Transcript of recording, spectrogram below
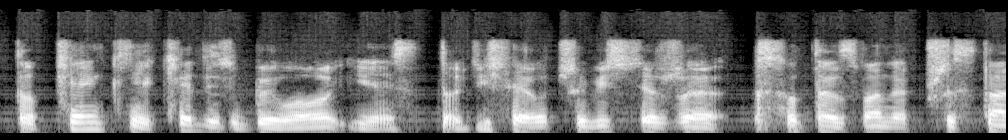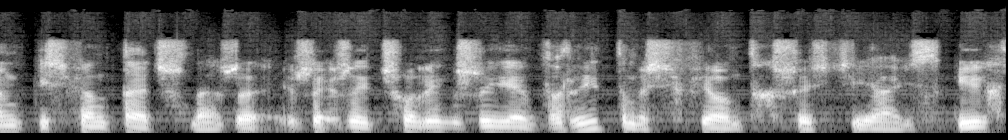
to pięknie kiedyś było, jest to dzisiaj oczywiście, że są tak zwane przystanki świąteczne, że, że jeżeli człowiek żyje w rytm świąt chrześcijańskich,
